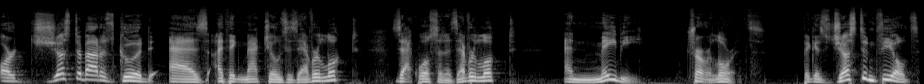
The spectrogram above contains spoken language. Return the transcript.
are just about as good as I think Mac Jones has ever looked, Zach Wilson has ever looked, and maybe Trevor Lawrence. Because Justin Fields,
